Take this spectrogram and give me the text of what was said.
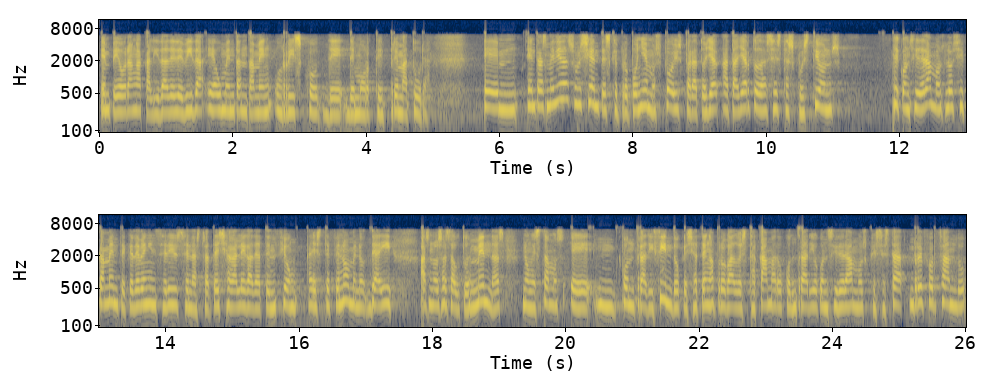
empeoran a calidade de vida e aumentan tamén o risco de, de morte prematura. Eh, entre as medidas urxentes que propoñemos, pois, para atallar, atallar todas estas cuestións, que consideramos, lóxicamente, que deben inserirse na Estrategia Galega de Atención a este fenómeno, de aí as nosas autoenmendas, non estamos eh, mm, contradicindo que xa ten aprobado esta Cámara, o contrario, consideramos que se está reforzando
